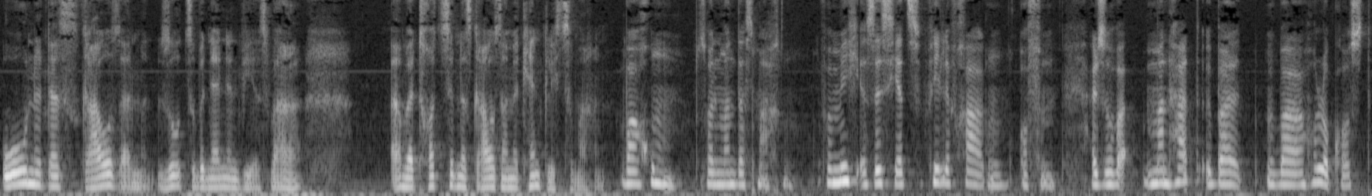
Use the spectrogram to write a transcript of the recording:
ohne das Grausam so zu benennen, wie es war aber trotzdem das Grausame kenntlich zu machen. Warum soll man das machen? Für mich ist es jetzt viele Fragen offen. Also man hat über, über Holocaust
